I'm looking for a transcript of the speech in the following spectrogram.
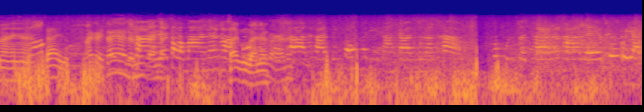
ไม่ไม่ได้ดูไอ้ไก่ใต้ไอ้แต่มึงค่ะไก่และนะต่อมานะคะได้กูกันนะศรัทธานะคะจึงต้องคดีทางการเมืองค่ะพวกคุณศรัทธานะคะและพวกพยาน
